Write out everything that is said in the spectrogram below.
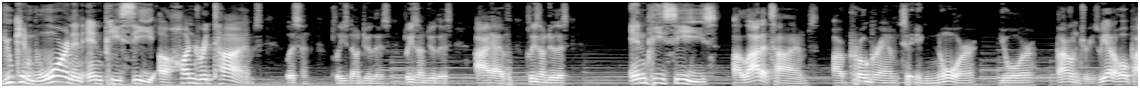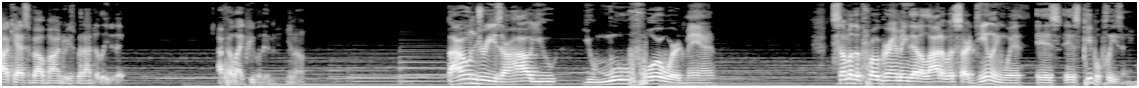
You can warn an NPC a hundred times. Listen, please don't do this. Please don't do this. I have, please don't do this. NPCs, a lot of times, are programmed to ignore your boundaries. We had a whole podcast about boundaries, but I deleted it. I felt like people didn't, you know. Boundaries are how you you move forward, man. Some of the programming that a lot of us are dealing with is is people pleasing.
